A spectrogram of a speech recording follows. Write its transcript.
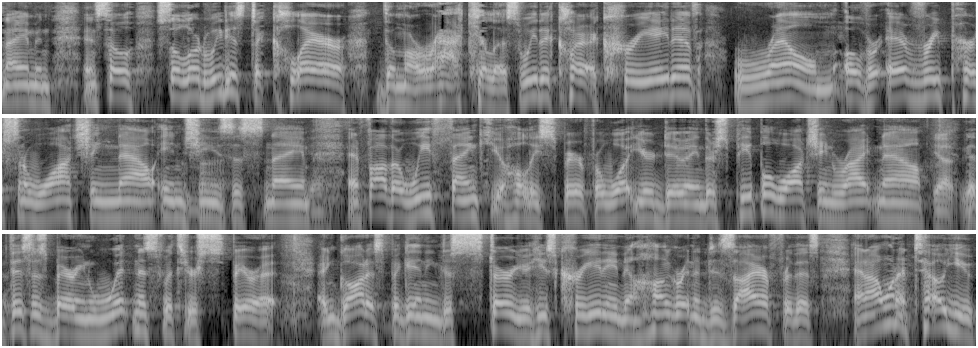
name. And, and so, so, Lord, we just declare the miraculous. We declare a creative realm over every person watching now in Jesus' name. And Father, we thank you, Holy Spirit, for what you're doing. There's people watching right now Yep, yep. that this is bearing witness with your spirit. And God is beginning to stir you. He's creating a hunger and a desire for this. And I want to tell you,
